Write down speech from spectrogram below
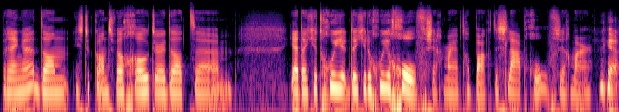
brengen, dan is de kans wel groter dat, um, ja, dat, je, het goede, dat je de goede golf zeg maar, hebt gepakt, de slaapgolf. Zeg maar. Ja,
